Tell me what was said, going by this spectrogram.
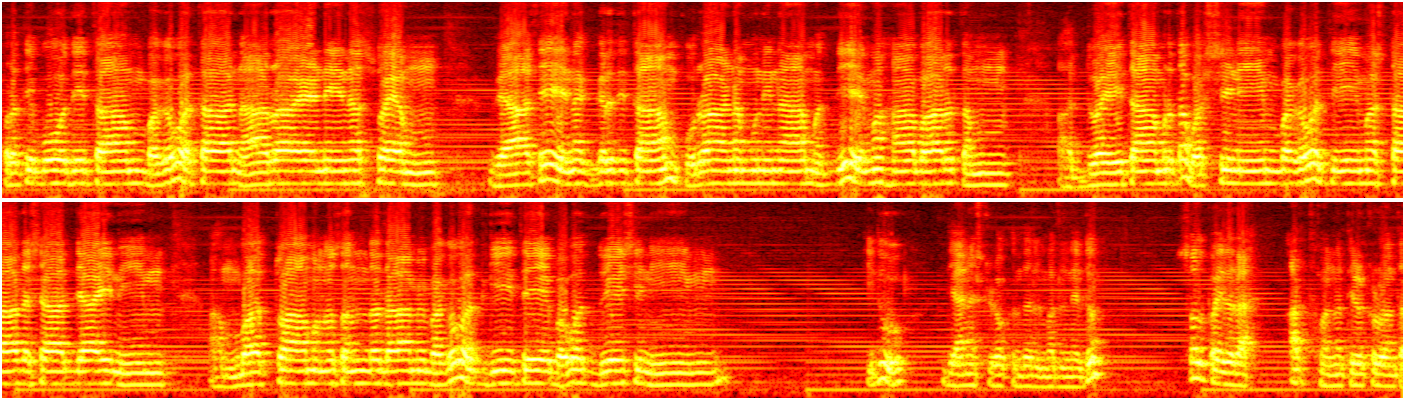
ಪ್ರತಿಬೋಧಿತಾಂ ಭಗವತಾ ನಾರಾಯಣೇನ ಸ್ವಯಂ. ವ್ಯಾಸೇನ ಗ್ರದಿತಾಂ ಪುರಾಣಮುನಿನಾ ಮಧ್ಯೆ ಮಹಾಭಾರತಂ. ಅದ್ವೈತಾಮೃತವರ್ಷಿಣೀಂ ಭಗವತೀಮಷ್ಟಾದಶಾಧ್ಯಾಯಿನೀಂ. ಅಂಬ ತ್ವಾಮನುಸಂದದಾಮಿ ಭಗವದ್ಗೀತೆ ಭವದ್ವೇಷಿಣೀಂ. ಇದು ಧ್ಯಾನ ಶ್ಲೋಕದಲ್ಲಿ ಮೊದಲನೇದು. ಸ್ವಲ್ಪ ಇದರ ಅರ್ಥವನ್ನು ತಿಳ್ಕೊಳ್ಳುವಂಥ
